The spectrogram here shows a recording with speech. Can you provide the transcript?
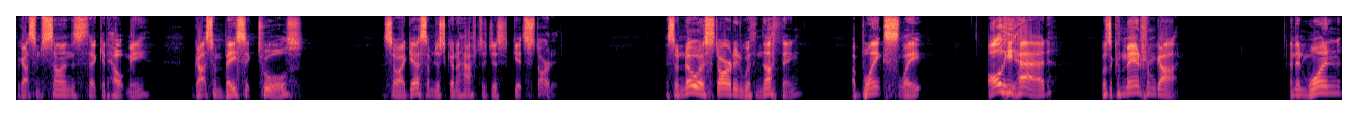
I've got some sons that could help me. I've got some basic tools. So I guess I'm just going to have to just get started. And so Noah started with nothing, a blank slate. All he had was a command from God. And then one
